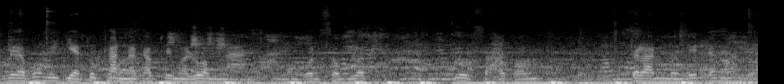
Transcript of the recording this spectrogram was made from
กเรือผู้มีเกียรติทุกท่านนะครับ ที่มาร่วมงานมงคลสมรสลูกสาวของจรันหมื่นฤทธิ์และน้องหญิง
